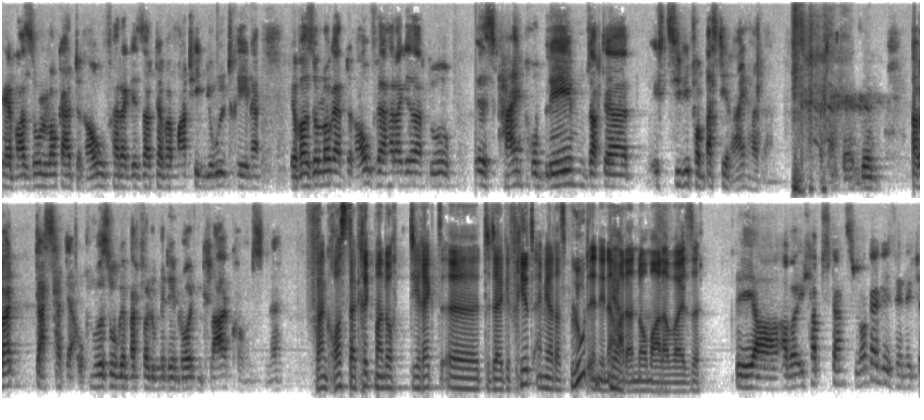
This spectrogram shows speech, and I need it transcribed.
der war so locker drauf, hat er gesagt, der war Martin Juhl Trainer. Der war so locker drauf, da hat er gesagt, du, ist kein Problem, sagt er, ich ziehe die von Basti Reinhardt an. Aber das hat er auch nur so gemacht, weil du mit den Leuten klarkommst. Ne? Frank Rost, da kriegt man doch direkt, äh, da gefriert einem ja das Blut in den Ja. Adern normalerweise. Ja, aber ich habe es ganz locker gesehen. Ich,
